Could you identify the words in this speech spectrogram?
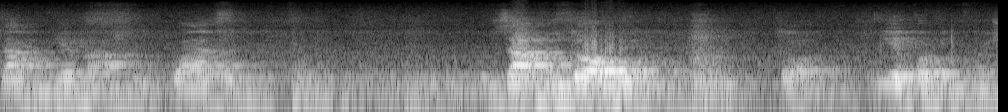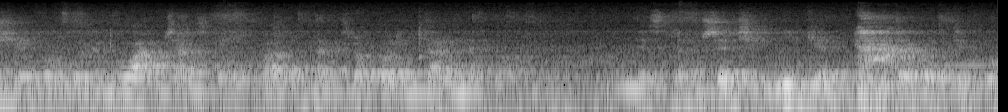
tam nie ma układu zabudowy, to nie powinno się w ogóle włączać do układu metropolitalnego. Jestem przeciwnikiem tego typu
